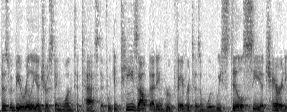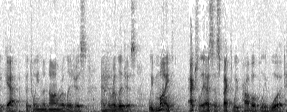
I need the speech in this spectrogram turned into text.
This would be a really interesting one to test. If we could tease out that in group favoritism, would we still see a charity gap between the non religious and the religious? We might. Actually, I suspect we probably would.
